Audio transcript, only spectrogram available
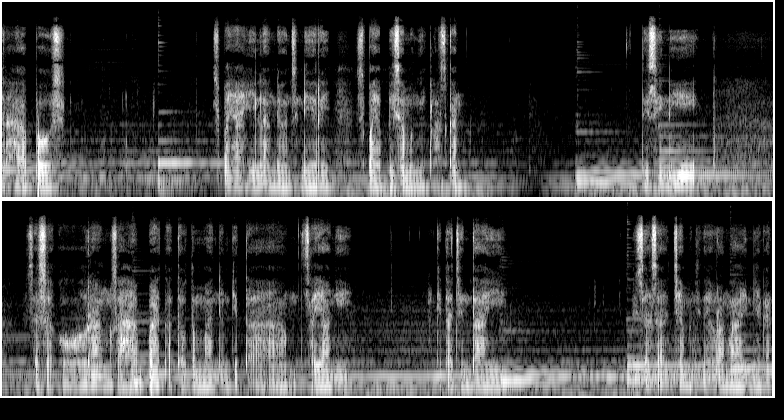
terhapus supaya hilang dengan sendiri, supaya bisa mengikhlaskan. Di sini seseorang sahabat atau teman yang kita sayangi, kita cintai, bisa saja mencintai orang lain ya kan.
